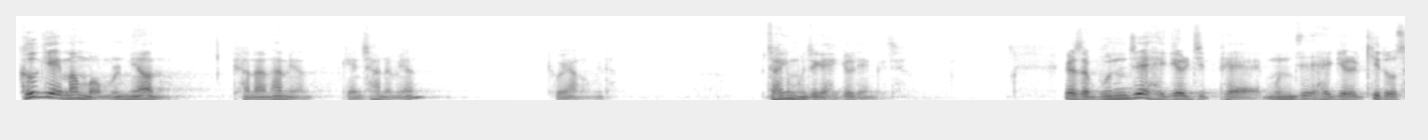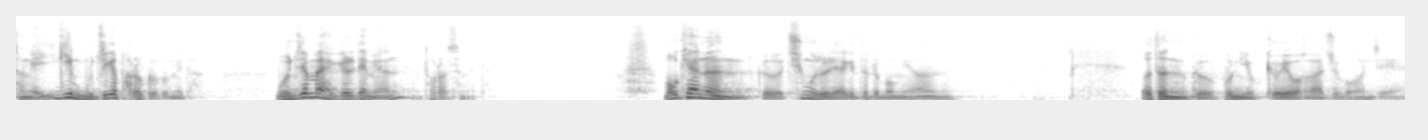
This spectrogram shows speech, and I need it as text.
거기에만 머물면 편안하면 괜찮으면 교회 안 옵니다. 자기 문제가 해결된 거죠. 그래서 문제 해결 집회, 문제 해결 기도 성회 이게 문제가 바로 그겁니다. 문제만 해결되면 돌아섭니다. 목회하는 그 친구들 이야기 들어보면 어떤 그 분이 교회 와가지고 이제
